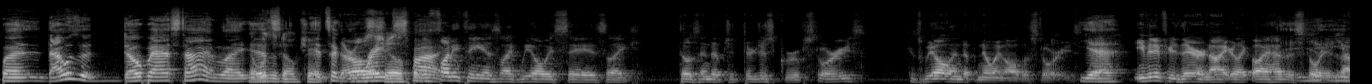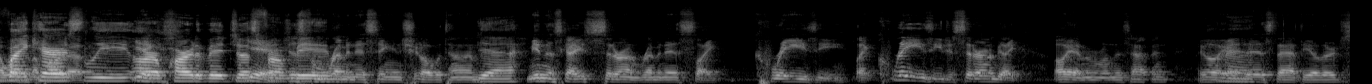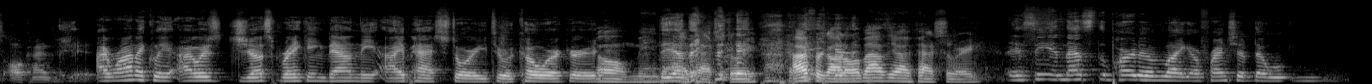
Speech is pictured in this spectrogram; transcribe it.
But that was a dope ass time. Like That was it's, a dope trip. It's a They're all great chill. Well, spot. the funny thing is, like we always say, is like those end up just, they're just group stories because we all end up knowing all the stories. yeah, Even if you're there or not, you're like, oh, I have this story you, you wasn't a part of. vicariously Yeah, are a part of it just yeah, from just being. from reminiscing and shit all the time. yeah, Me and this guy used to sit around and reminisce like crazy, like crazy. Just sit around and be like, "Oh yeah, I remember when this happened? Like, oh yeah, Man. this, that, the other, just all kinds of shit." Ironically, I was just breaking down the eye patch story to a coworker. Oh man, the, The eye patch story. I forgot all about the eye patch story. And see, and that's the part of like a friendship that w-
